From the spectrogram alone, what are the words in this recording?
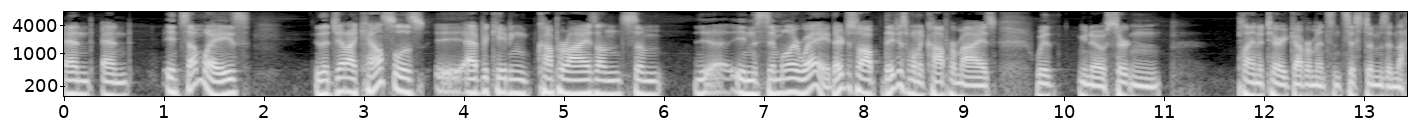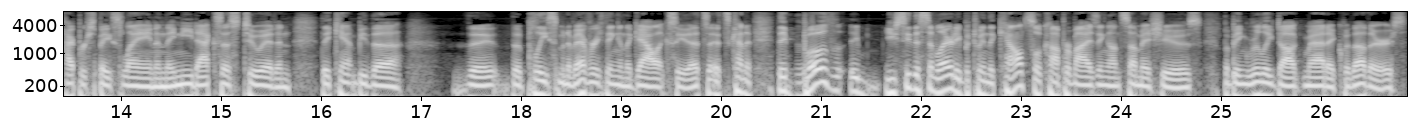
and and in some ways the Jedi Council is uh, advocating compromise on some uh, in a similar way. They're just they just want to compromise with you know certain planetary governments and systems in the hyperspace lane, and they need access to it, and they can't be the the the policeman of everything in the galaxy. That's it's kind of they mm-hmm. both you see the similarity between the council compromising on some issues but being really dogmatic with others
